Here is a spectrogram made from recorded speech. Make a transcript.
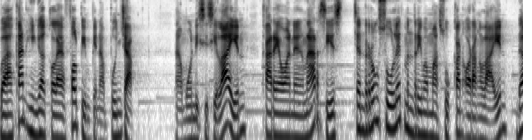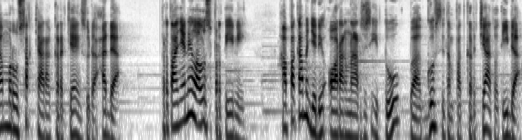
bahkan hingga ke level pimpinan puncak. Namun di sisi lain, karyawan yang narsis cenderung sulit menerima masukan orang lain dan merusak cara kerja yang sudah ada. Pertanyaannya lalu seperti ini, apakah menjadi orang narsis itu bagus di tempat kerja atau tidak?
